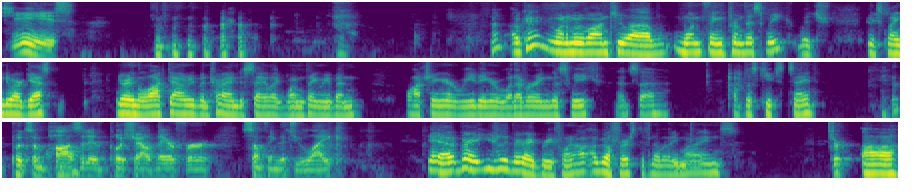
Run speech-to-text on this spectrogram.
Jeez. okay, we want to move on to uh, one thing from this week, which to explain to our guest during the lockdown, we've been trying to say like one thing we've been watching or reading or whatevering this week. That's uh, helped us keep sane. Put some positive push out there for something that you like. Yeah, very usually very brief one. I'll, I'll go first if nobody minds. Sure. Uh,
